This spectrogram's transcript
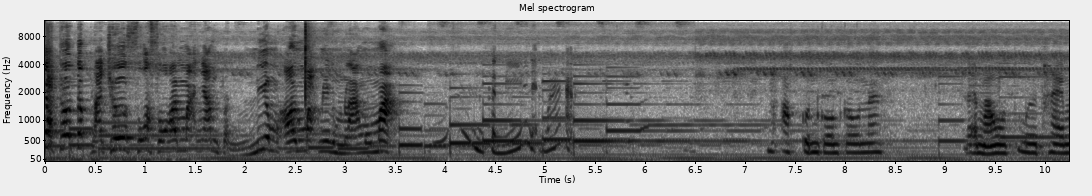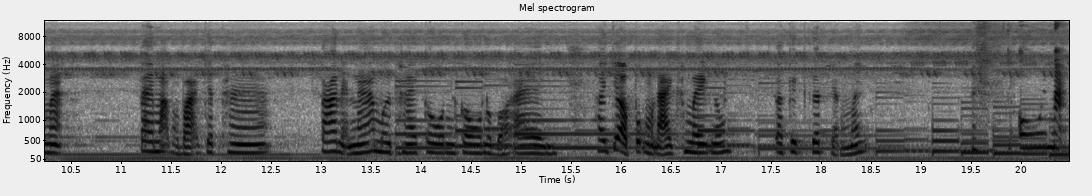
ចេះធ្វើទឹកផ្លែឈើស្រស់ស្រស់ឲ្យម៉ាក់ញ៉ាំធានាមកឲ្យម៉ាក់មានកម្លាំងមកម៉ាក់តានេះអ្នកម៉ាក់អរគុណកូនកូនណា ដែលមកមើលថែម៉ាក់តែម៉ាក់ពិបាកចិត្តថាតើអ្នកណាមើលថែកូនកូនរបស់ឯងហើយចុះឪពុកម្ដាយក្មេកនោះតើគេគិតយ៉ាងម៉េចអូយម៉ាក់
